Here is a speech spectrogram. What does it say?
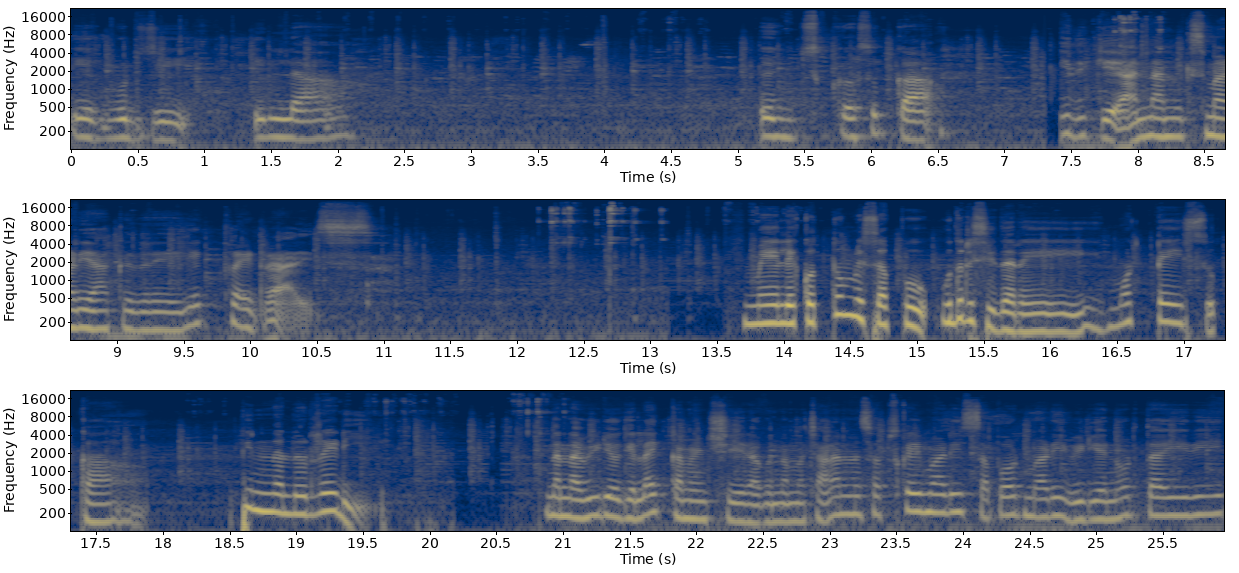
ಎಗ್ ಗುಡ್ಜಿ ಇಲ್ಲ. ಎಗ್ಸ್ ಸುಕ್ಕ. ಇದಕ್ಕೆ ಅನ್ನ ಮಿಕ್ಸ್ ಮಾಡಿ ಹಾಕಿದ್ರೆ ಎಗ್ ಫ್ರೈಡ್ ರೈಸ್. ಮೇಲೆ ಕೊತ್ತಂಬರಿ ಸೊಪ್ಪು ಉದುರಿಸಿದರೆ ಮೊಟ್ಟೆ ಸುಕ್ಕ ತಿನ್ನಲು ರೆಡಿ. ನನ್ನ ವಿಡಿಯೋಗೆ ಲೈಕ್, ಕಮೆಂಟ್, ಶೇರ್ ಹಾಗೂ ನಮ್ಮ ಚಾನಲನ್ನು ಸಬ್ಸ್ಕ್ರೈಬ್ ಮಾಡಿ, ಸಪೋರ್ಟ್ ಮಾಡಿ ವಿಡಿಯೋ ನೋಡ್ತಾ ಇರಿ.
